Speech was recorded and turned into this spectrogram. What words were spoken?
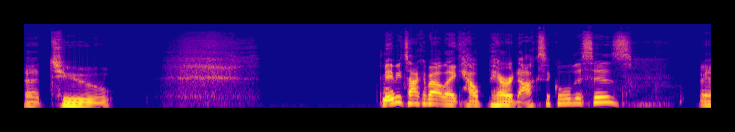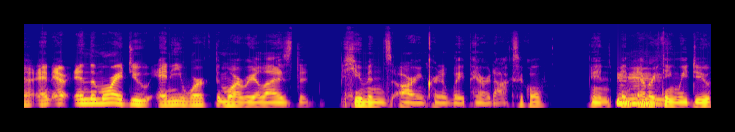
uh, to maybe talk about like how paradoxical this is. Uh, and and the more I do any work, the more I realize that humans are incredibly paradoxical in, in mm-hmm. everything we do.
